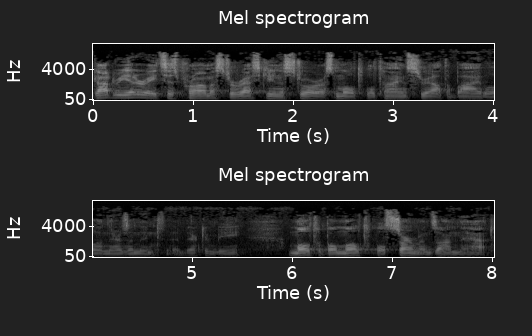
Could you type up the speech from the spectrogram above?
God reiterates his promise to rescue and multiple times throughout the Bible, and there's an, there can be multiple, multiple sermons on that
